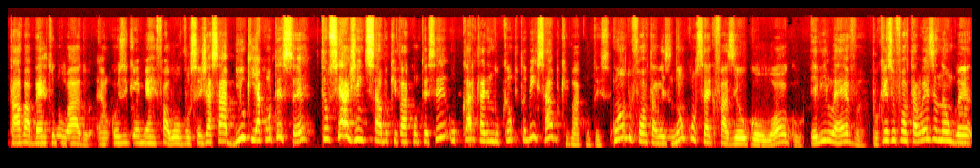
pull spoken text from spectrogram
tava aberto no lado. É uma coisa que o MR falou, você já sabia o que ia acontecer. Então, se a gente sabe o que vai acontecer, o cara que tá dentro do campo também sabe o que vai acontecer. Quando o Fortaleza não consegue fazer o gol logo, ele leva. Porque se o Fortaleza não ganha,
